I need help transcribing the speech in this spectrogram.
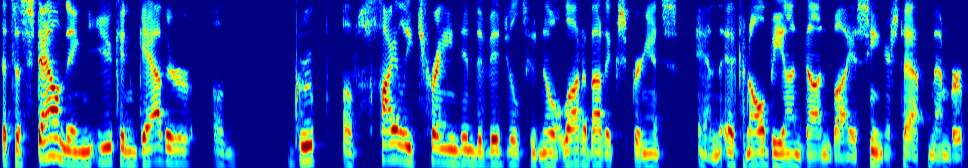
it's astounding. You can gather a group of highly trained individuals who know a lot about experience, and it can all be undone by a senior staff member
